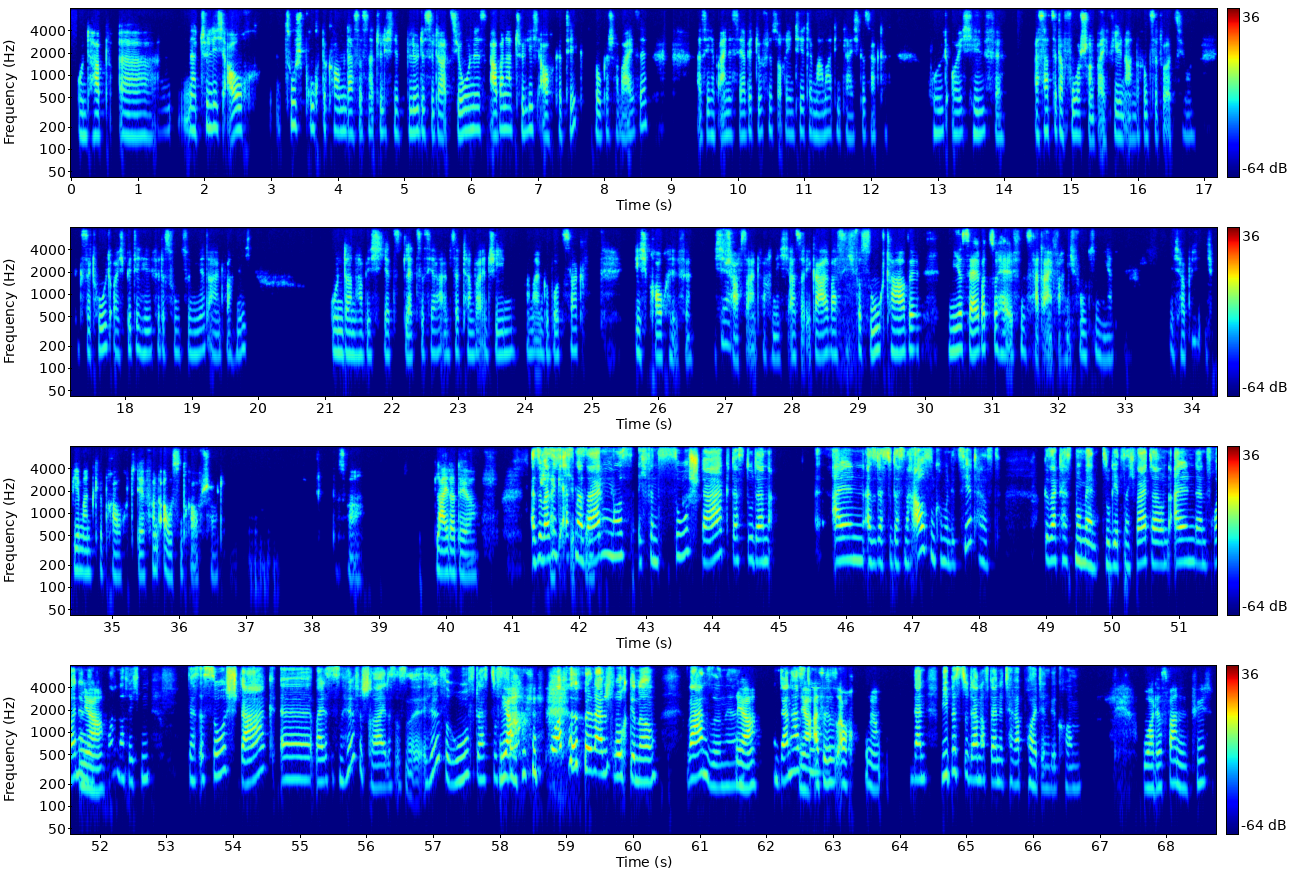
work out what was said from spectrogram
und habe äh, natürlich auch Zuspruch bekommen, dass es natürlich eine blöde Situation ist, aber natürlich auch Kritik, logischerweise. Also ich habe eine sehr bedürfnisorientierte Mama, die gleich gesagt hat, holt euch Hilfe. Das hat sie davor schon bei vielen anderen Situationen. Die hat gesagt, holt euch bitte Hilfe, das funktioniert einfach nicht. Und dann habe ich jetzt letztes Jahr im September entschieden, an meinem Geburtstag, ich brauche Hilfe. Ich ja. schaffe es einfach nicht. Also egal, was ich versucht habe, mir selber zu helfen, es hat einfach nicht funktioniert. Ich habe ich hab jemand gebraucht, der von außen drauf schaut. Das war leider der. Also was ich erstmal sagen muss, ich finde es so stark, dass du dann allen, also dass du das nach außen kommuniziert hast gesagt hast, Moment, so geht es nicht weiter und allen deinen Freundinnen ja. Nachrichten, das ist so stark, äh, weil das ist ein Hilfeschrei, das ist ein Hilferuf, du hast sofort ja. Hilfe in Anspruch genommen. Wahnsinn, ja. ja. Und dann hast ja, du. Also das ist auch, ja. Dann, wie bist du dann auf deine Therapeutin gekommen? Boah, das war ein Phys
